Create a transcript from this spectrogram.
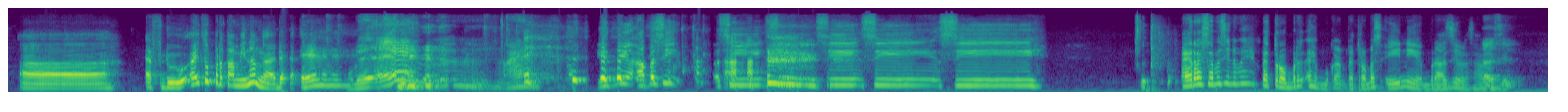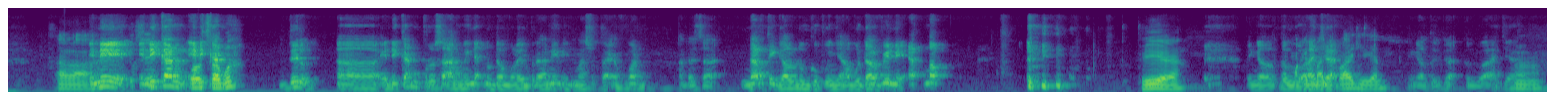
Eh, F2, eh itu Pertamina nggak ada. Eh, Udah eh. Eh. Ini apa sih si si si si si Perez apa sih namanya? Petrobras eh bukan Petrobras eh, ini Brazil salah. Brazil. salah. Ini ini kan ini kan gua. deal. Eh, ini kan perusahaan minyak udah mulai berani nih masuk ke F1. Ada benar tinggal nunggu punya Abu Dhabi nih, ADNOC Iya. tinggal tunggu Makin aja. banyak lagi kan. Tinggal tunggu, tunggu aja. Hmm.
